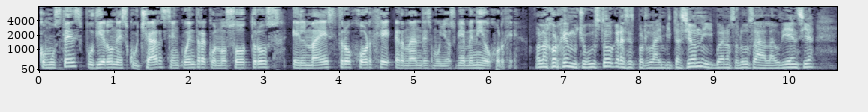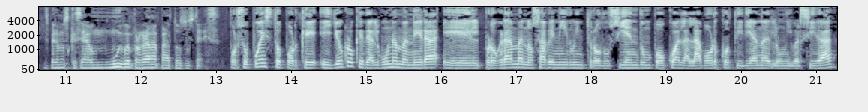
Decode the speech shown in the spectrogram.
Como ustedes pudieron escuchar, se encuentra con nosotros el maestro Jorge Hernández Muñoz. Bienvenido, Jorge. Hola, Jorge, mucho gusto. Gracias por la invitación y bueno, saludos a la audiencia. Esperemos que sea un muy buen programa para todos ustedes. Por supuesto, porque yo creo que de alguna manera el programa nos ha venido introduciendo un poco a la labor cotidiana de la universidad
